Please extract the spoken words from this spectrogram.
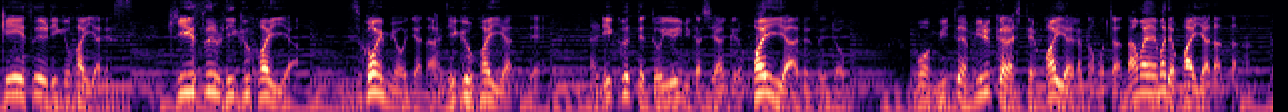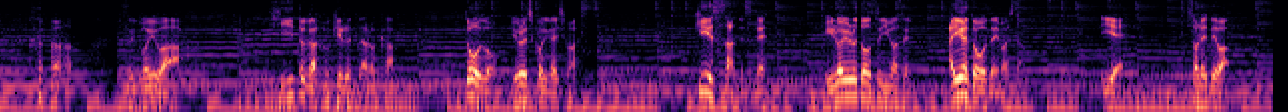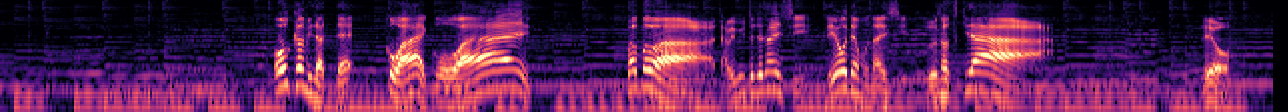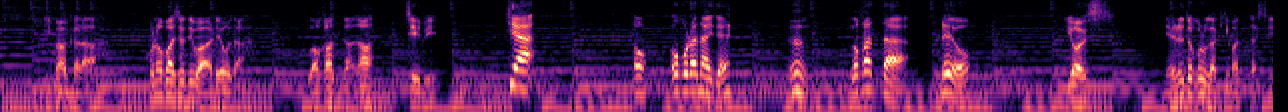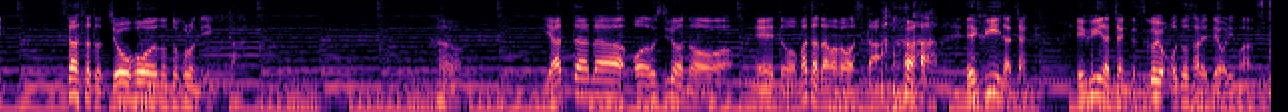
キース・リグファイヤーです。キース・リグファイヤー。すごい名字やな、リグファイヤーって。リグってどういう意味か知らんけど、ファイヤーですと思う。もう見て、見るからしてファイヤーかと思ったら名前までファイヤーだったな。すごいわ。ヒートが吹けるんだろうか。どうぞよろしくお願いします。キースさんですね。いろいろとすみません。ありがとうございました。いえ、それでは。狼だって怖い怖いパパは旅人じゃないし、レオでもないし、嘘つきだレオ、今からこの場所ではレオだ。わかったな、チビ。ひゃお、怒らないで。うん、わかった。レオよし、寝るところが決まったし、さっさと情報のところに行くか。やたら後ろのえっ、ー、とまた名前忘れた。エフィーナちゃんか。エフィーナちゃんがすごい脅されております。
